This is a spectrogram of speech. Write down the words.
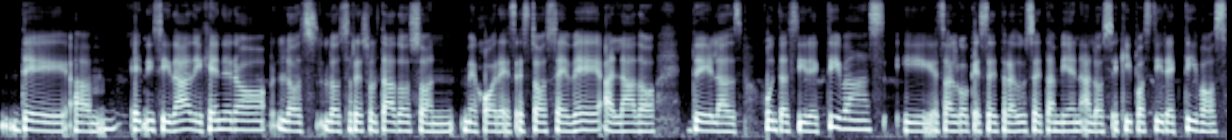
de etnicidad y género, los, los resultados son mejores. Esto se ve al lado de las juntas directivas y es algo que se traduce también a los equipos directivos.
